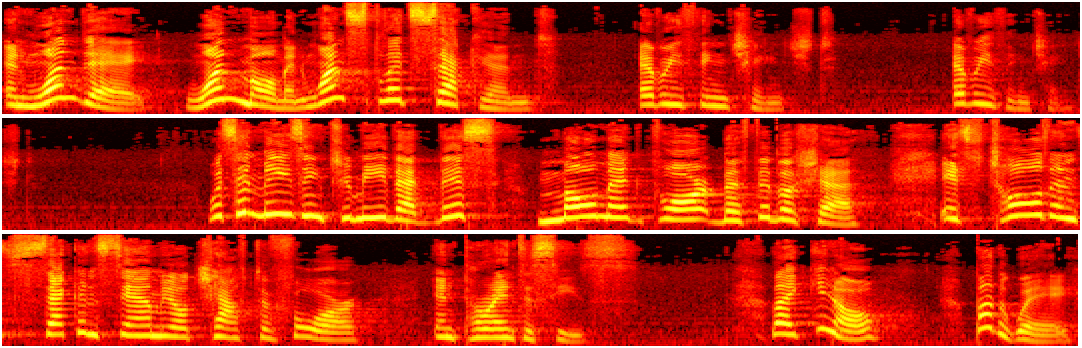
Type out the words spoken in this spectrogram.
And one day, one moment, one split second, everything changed. Everything changed. What's amazing to me that this moment for Mephibosheth, it's told in 2 Samuel chapter 4 in parentheses. Like, you know, by the way,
